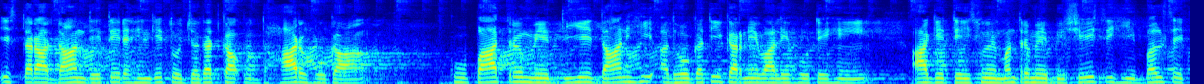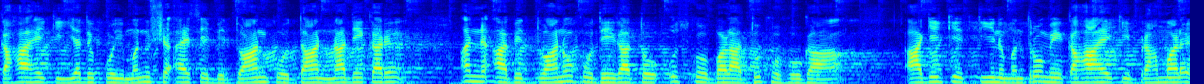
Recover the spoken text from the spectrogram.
इस तरह दान देते रहेंगे तो जगत का उद्धार होगा। कुपात्र में दिए दान ही अधोगति करने वाले होते हैं। आगे तेईसवें मंत्र में विशेष ही बल से कहा है कि यदि कोई मनुष्य ऐसे विद्वान को दान न देकर अन्य अविद्वानों को देगा तो उसको बड़ा दुख होगा। आगे के तीन मंत्रों में कहा है कि ब्राह्मण,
